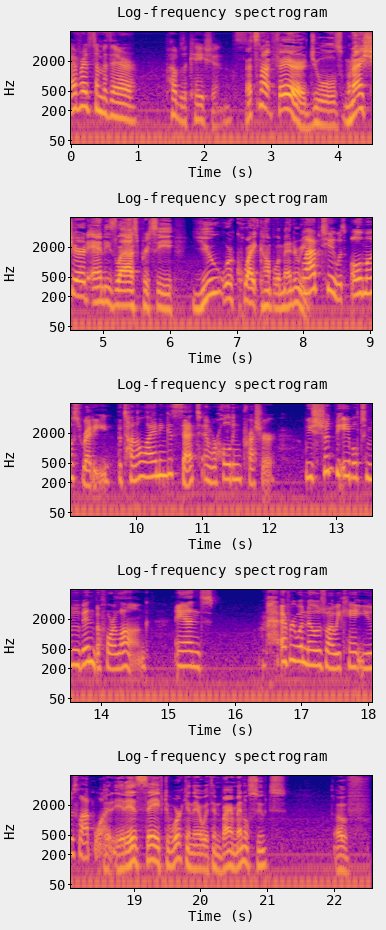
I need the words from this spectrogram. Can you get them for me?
I've read some of their publications. That's not fair, Jules. When I shared Andy's last précis, you were quite complimentary. Lab 2 was almost ready. The tunnel lining is set and we're holding pressure. We should be able to move in before long. And Everyone knows why we can't use Lab 1. But it is safe to work in there with environmental suits, of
